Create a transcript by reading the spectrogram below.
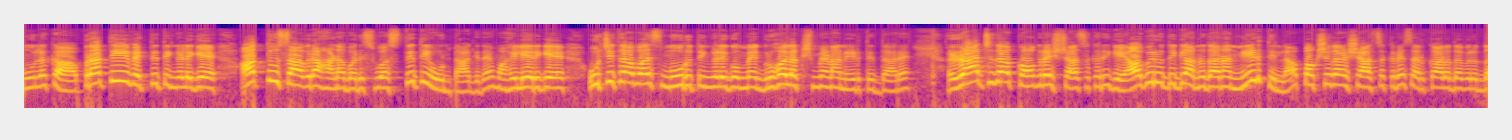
ಮೂಲಕ ಪ್ರತಿ ವ್ಯಕ್ತಿ ತಿಂಗಳಿಗೆ ಹತ್ತು ಸಾವಿರ ಹಣ ಭರಿಸುವ ಸ್ಥಿತಿ ಉಂಟಾಗಿದೆ. ಮಹಿಳೆಯರಿಗೆ ಉಚಿತ ಬಸ್ ಮೂರು ತಿಂಗಳಿಗೊಮ್ಮೆ ಗೃಹಲಕ್ಷ್ಮಿ ಹಣ ನೀಡುತ್ತಿದ್ದಾರೆ ರಾಜ್ಯದ ಕಾಂಗ್ರೆಸ್ ಶಾಸಕರಿಗೆ ಅಭಿವೃದ್ಧಿಗೆ ಅನುದಾನ ನೀಡ್ತಿಲ್ಲ. ಪಕ್ಷದ ಶಾಸಕರೇ ಸರ್ಕಾರದ ವಿರುದ್ಧ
